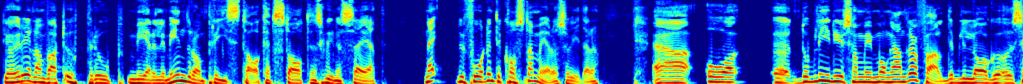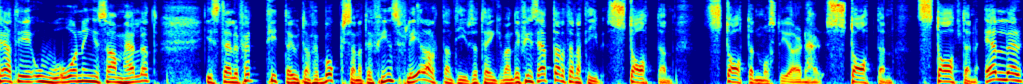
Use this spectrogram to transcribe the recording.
det har ju redan varit upprop mer eller mindre om pristak. Att staten ska gå in och säga att nej, nu får det inte kosta mer och så vidare. Uh, och Eh, då blir det ju som i många andra fall. Det blir lag och, säg att det är oordning i samhället. Istället för att titta utanför boxen, att det finns fler alternativ, så tänker man det finns ett alternativ, staten. Staten måste göra det här. Staten, staten. Eller,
